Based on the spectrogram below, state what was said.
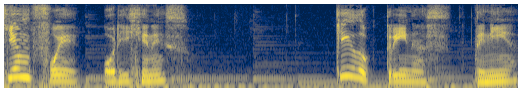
¿Quién fue Orígenes? ¿Qué doctrinas tenía?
